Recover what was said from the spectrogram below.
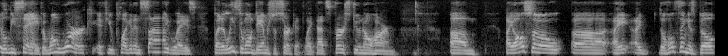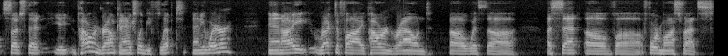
it'll be safe. It won't work if you plug it in sideways, but at least it won't damage the circuit. Like that's first do no harm. Um, I also, uh, I, I, the whole thing is built such that power and ground can actually be flipped anywhere, and I rectify power and ground uh, with uh, a set of uh, four MOSFETs.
